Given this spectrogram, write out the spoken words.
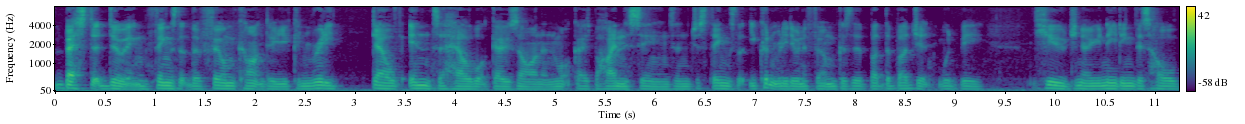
best at doing. Things that the film can't do. You can really delve into hell, what goes on, and what goes behind the scenes, and just things that you couldn't really do in a film because the but the budget would be huge. You know, you're needing this whole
